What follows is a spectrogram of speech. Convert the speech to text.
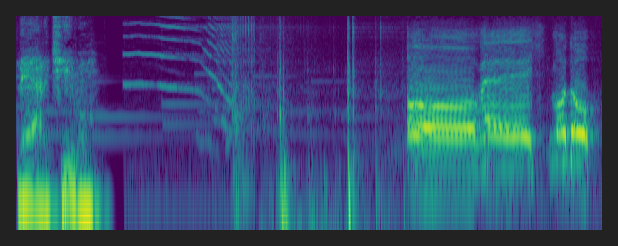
De archivo. Ores modo.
